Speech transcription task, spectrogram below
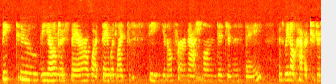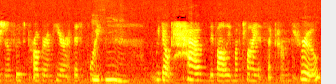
speak to the elders there or what they would like to see, you know, for National Indigenous Day, because we don't have a traditional foods program here at this point, mm-hmm. we don't have the volume of clients that come through.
